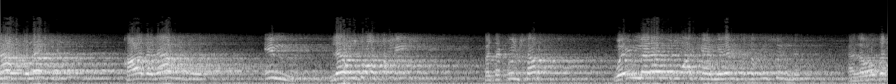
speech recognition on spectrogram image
لا وضوء قال لا وضوء إما لا وضوء صحيح فتكون شرط وإما لا وضوء كاملا فتكون سنة. هذا واضح؟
